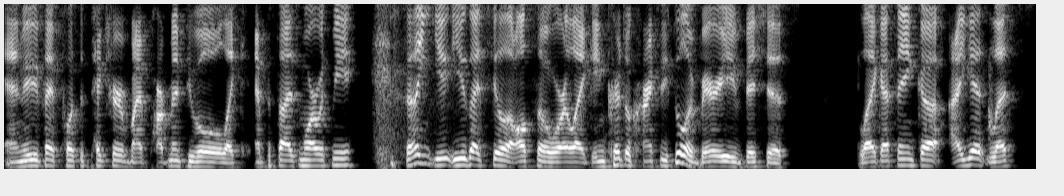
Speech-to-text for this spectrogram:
And maybe if I post a picture of my apartment, people will like empathize more with me. so I think you, you guys feel it also, where like in cryptocurrency, people are very vicious. Like I think uh, I get less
